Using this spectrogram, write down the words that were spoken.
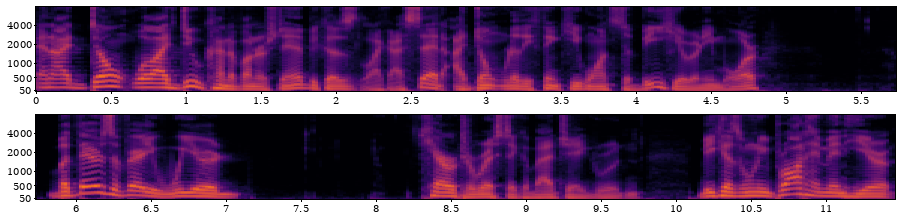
And I don't, well, I do kind of understand it because, like I said, I don't really think he wants to be here anymore. But there's a very weird characteristic about Jay Gruden because when we brought him in here,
